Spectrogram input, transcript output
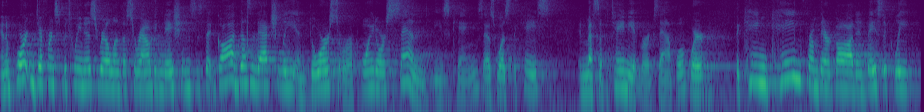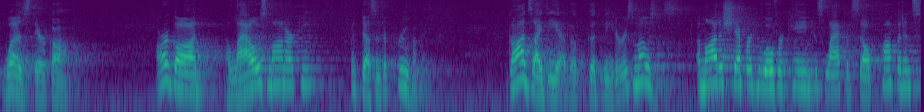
an important difference between Israel and the surrounding nations is that God doesn't actually endorse or appoint or send these kings, as was the case in Mesopotamia, for example, where the king came from their God and basically was their God. Our God allows monarchy but doesn't approve of it. God's idea of a good leader is Moses, a modest shepherd who overcame his lack of self confidence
